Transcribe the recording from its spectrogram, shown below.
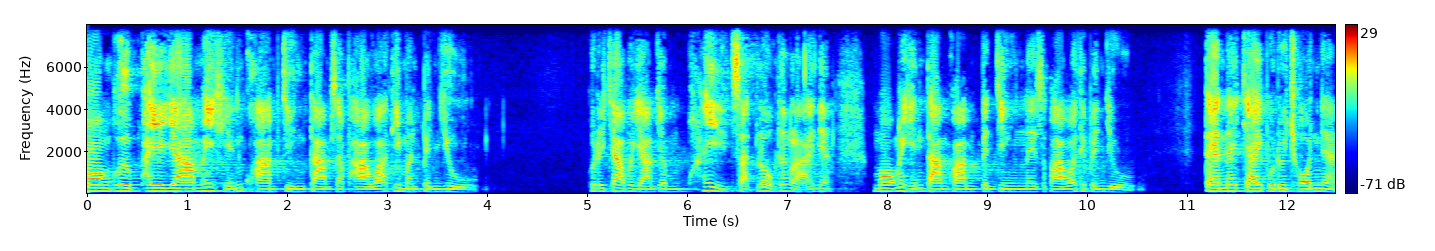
มองคือพยายามให้เห็นความจริงตามสภาวะที่มันเป็นอยู่พระเจ้าพยายามจะให้สัตว์โลกทั้งหลายเนี่ย มองให้เห็นตามความเป็นจริงในสภาวะที่เป็นอยู่ แต่ในใจปุถุชนเนี่ย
